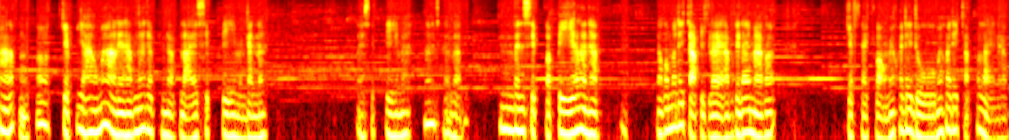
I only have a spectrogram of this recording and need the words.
มาแล้วผมก็เก็บยาวมากเลยนะครับ น่าจะเป็นแบบหลายสิบปีเหมือนกันนะ หลายสิบปีไหมน่าจะแบบเป็นสิบกว่าปีแล้วกันครับ เราก็ไม่ได้จับอีกเลยครับคือได้มาก็ เก็บใส่กล่องไม่ค่อยได้ดู ไม่ค่อยได้จับเท่าไหร่นะครับ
